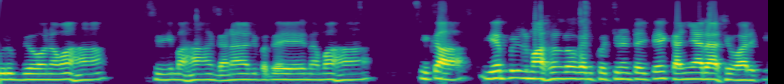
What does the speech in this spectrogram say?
గురుభ్యో నమ. శ్రీ మహాగణాధిపతయే నమ. ఇక ఏప్రిల్ మాసంలో కనుక వచ్చినట్టయితే కన్యారాశి వారికి.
